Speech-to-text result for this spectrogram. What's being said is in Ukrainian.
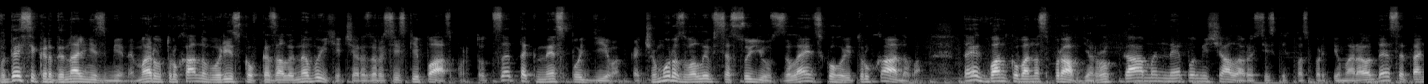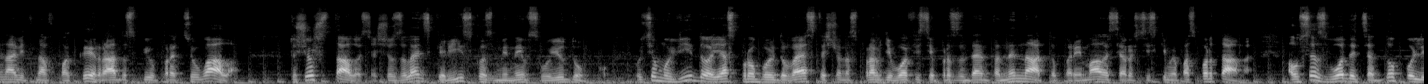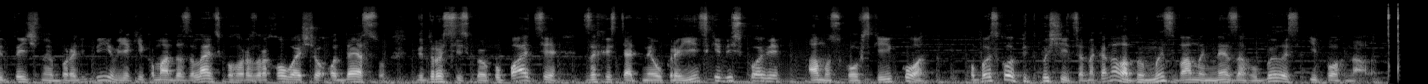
В Одесі кардинальні зміни. Меру Труханову різко вказали на вихід через російський паспорт. Оце так несподіванка. Чому розвалився союз Зеленського і Труханова? Та як банкова насправді роками не помічала російських паспортів мера Одеси та навіть навпаки радо співпрацювала. То що ж сталося, що Зеленський різко змінив свою думку? У цьому відео я спробую довести, що насправді в офісі президента не надто переймалися російськими паспортами, а усе зводиться до політичної боротьби, в якій команда Зеленського розраховує, що Одесу від російської окупації захистять не українські військові, а московські ікони. Обов'язково підпишіться на канал, аби ми з вами не загубились і погнали.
